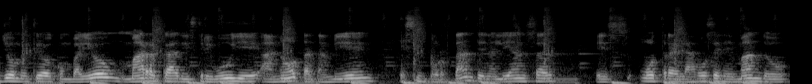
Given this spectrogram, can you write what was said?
yo me quedo con Bayón, marca, distribuye, anota también, es importante en Alianza, es otra de las voces de mando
